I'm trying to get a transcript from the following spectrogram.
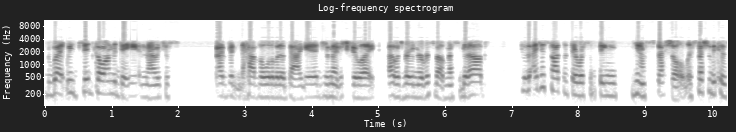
but we did go on the date, and I was just I've been have a little bit of baggage, and I just feel like I was very nervous about messing it up because I just thought that there was something you know special, especially because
